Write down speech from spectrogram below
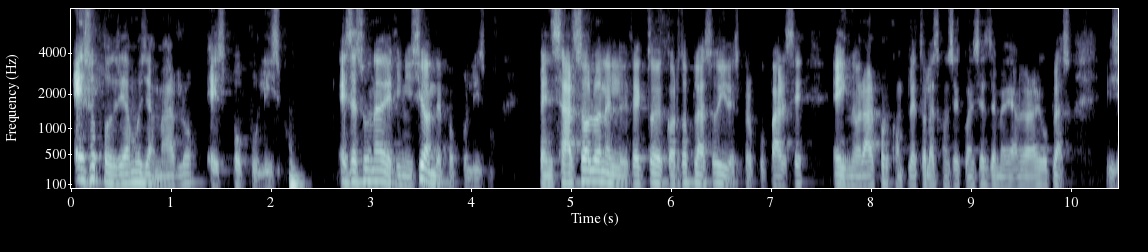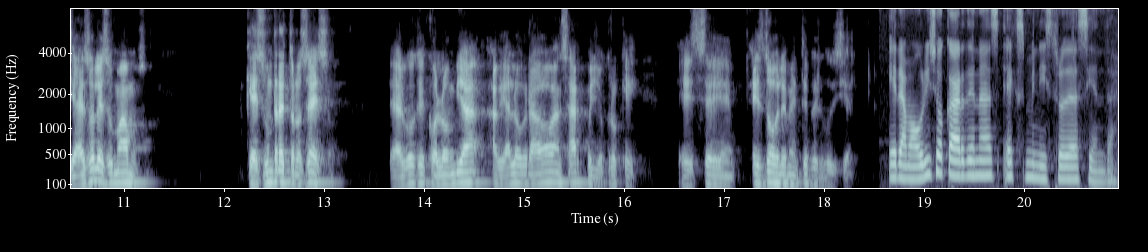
Eso podríamos llamarlo es populismo. Esa es una definición de populismo pensar solo en el efecto de corto plazo y despreocuparse e ignorar por completo las consecuencias de mediano y largo plazo. Y si a eso le sumamos que es un retroceso de algo que Colombia había logrado avanzar, pues yo creo que es, es doblemente perjudicial. Era Mauricio Cárdenas, exministro de Hacienda.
